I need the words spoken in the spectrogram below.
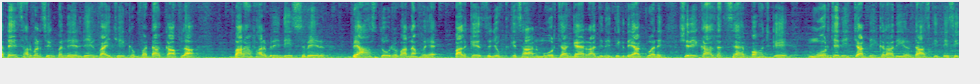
ਅਤੇ ਸਰਵਣ ਸਿੰਘ ਪੰਧੇਰ ਦੀ ਅਗਵਾਈ 'ਚ ਇੱਕ ਵੱਡਾ ਕਾਫਲਾ 12 ਫਰਵਰੀ ਦੀ ਸਵੇਰ ਬਿਆਸ ਤੋਂ ਰਵਾਨਾ ਹੋਇਆ ਹੈ। ਭਲਕੇ ਸੰਯੁਕਤ ਕਿਸਾਨ ਮੋਰਚਾ ਗੈਰ ਰਾਜਨੀਤਿਕ ਦੇ ਆਗੂਆਂ ਨੇ ਸ਼੍ਰੀ ਅਕਾਲ ਤਖਤ ਸਾਹਿਬ ਪਹੁੰਚ ਕੇ ਮੋਰਚੇ ਦੀ ਚੜ੍ਹਦੀ ਕਲਾ ਦੀ ਅਰਦਾਸ ਕੀਤੀ ਸੀ,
